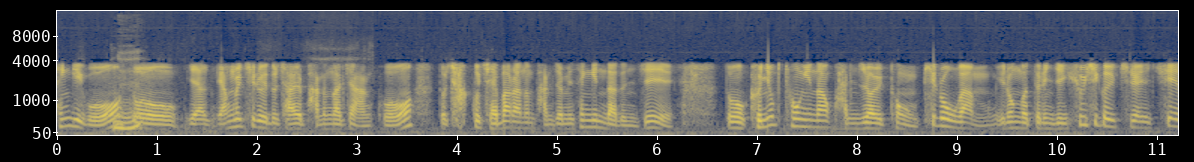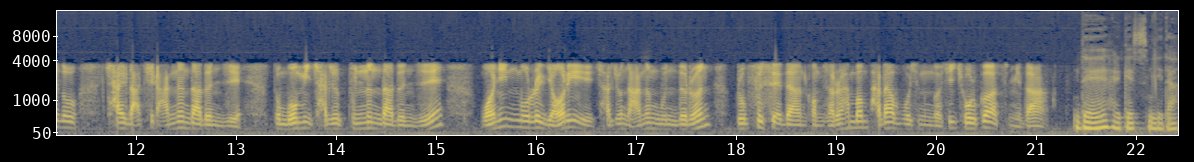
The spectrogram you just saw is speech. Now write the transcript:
생기고 네. 또 약, 약물 치료에도 잘 반응하지 않고 또 자꾸 재발하는 반점이 생긴다든지 또 근육통이나 관절통, 피로감 이런 것들이 이제 휴식을 취해도 잘 낫지 않는다든지 또 몸이 자주 붓는다든지 원인 모를 열이 자주 나는 분들은 루푸스에 대한 검사를 한번 받아보시는 것이 좋을 것 같습니다. 네, 알겠습니다.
